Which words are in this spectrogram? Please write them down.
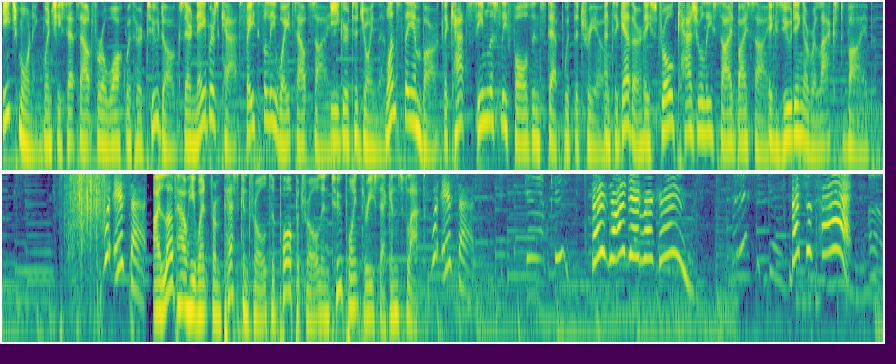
Each morning, when she sets out for a walk with her two dogs, their neighbor's cat faithfully waits outside, eager to join them. Once they embark, the cat seamlessly falls in step with the trio, and together they stroll casually side by side, exuding a relaxed vibe. What is that? I love how he went from pest control to Paw Patrol in 2.3 seconds flat. What is that? Still raccoon. That is not a dead raccoon. That's your cat. Oh.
